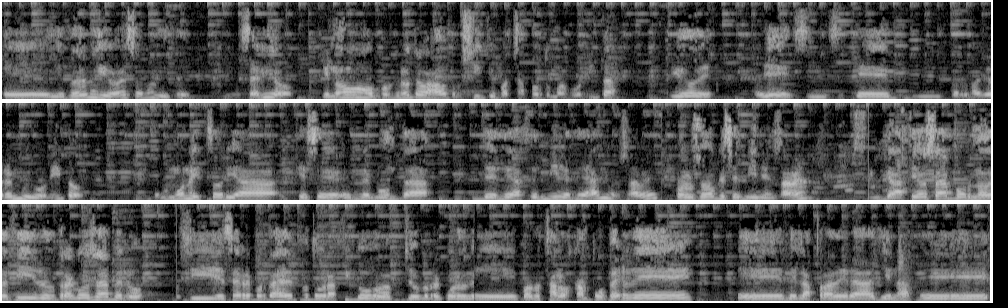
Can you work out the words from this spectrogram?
eh, y entonces me dijo eso, ¿no? Dice, ¿en serio? que no, porque no te vas a otro sitio para echar fotos más bonitas? Tío de, oye, si, es que Torre Mayor es muy bonito, tenemos una historia que se remonta desde hace miles de años, ¿sabes? Por los ojos que se miren, ¿sabes? Graciosa por no decir otra cosa, pero si ese reportaje fotográfico, yo lo recuerdo que cuando están los campos verdes, eh, de las praderas llenas de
